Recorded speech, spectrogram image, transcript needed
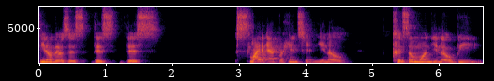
you know, there was this this this slight apprehension, you know, could someone, you know, be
